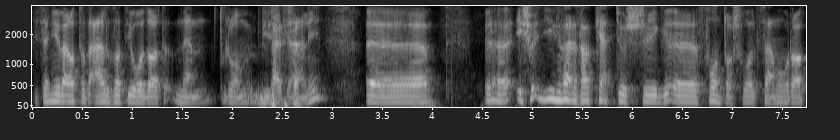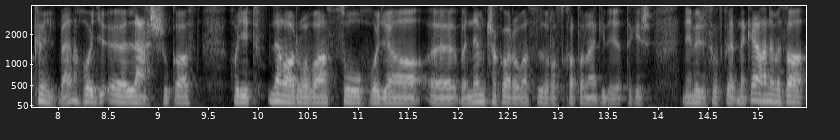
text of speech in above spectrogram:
hiszen nyilván ott az áldozati oldalt nem tudom vizsgálni. Persze. És nyilván ez a kettősség fontos volt számomra a könyvben, hogy lássuk azt, hogy itt nem arról van szó, hogy a, vagy nem csak arról van szó, hogy a rossz katonák idejöttek és nem erőszakot követnek el, hanem ez a,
